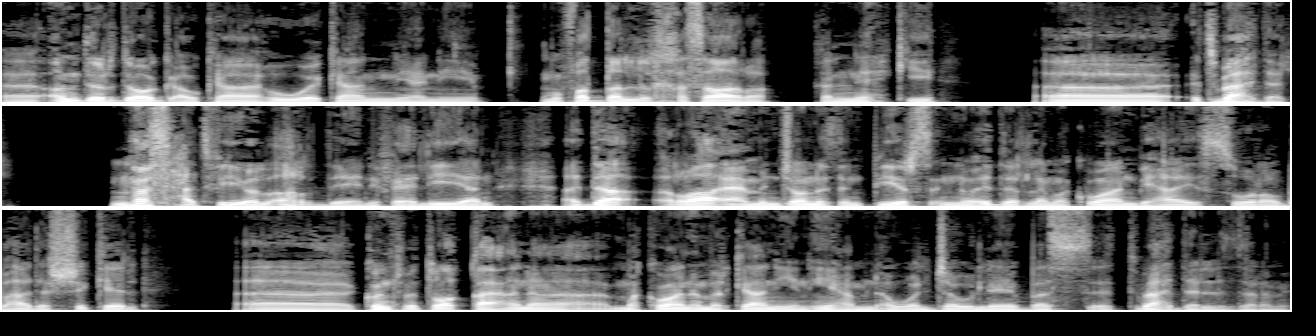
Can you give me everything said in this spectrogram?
underdog أو كهو كان يعني مفضل للخسارة خلينا نحكي. أه تبهدل مسحت فيه الأرض يعني فعليا. أداء رائع من جوناثان بيرس إنه قدر لماكوان بهاي الصورة وبهذا الشكل. أه كنت متوقع أنا مكوان أمريكاني ينهيها من أول جولة بس تبهدل الزلمة.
